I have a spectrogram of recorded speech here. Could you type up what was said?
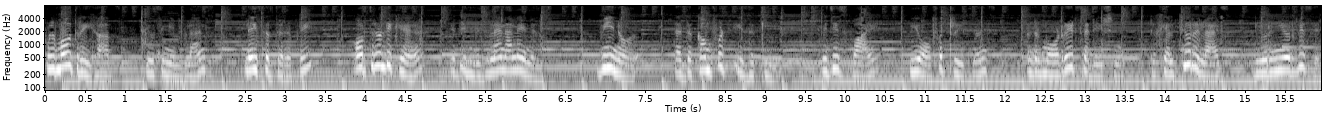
full mouth rehabs using implants, laser therapy, orthodontic care with Invisalign aligners. We know that the comfort is the key, which is why we offer treatments under moderate sedation to help you relax during your visit.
